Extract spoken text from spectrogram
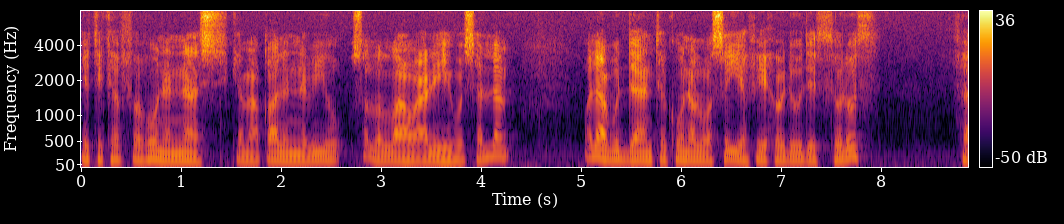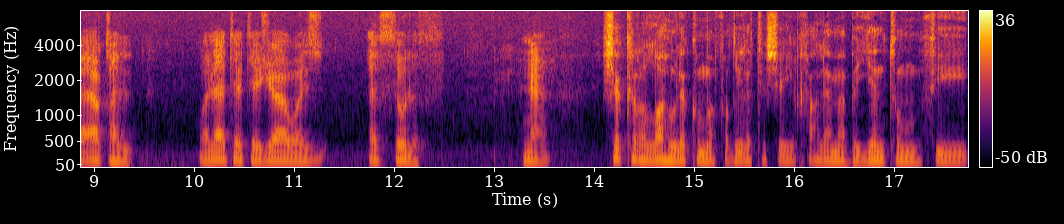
يتكففون الناس كما قال النبي صلى الله عليه وسلم ولا بد أن تكون الوصية في حدود الثلث فأقل ولا تتجاوز الثلث. نعم. شكر الله لكم فضيلة الشيخ على ما بينتم في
